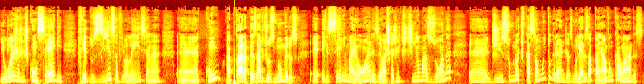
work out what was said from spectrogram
E hoje a gente consegue reduzir essa violência, né? É, com, claro, apesar de os números é, eles serem maiores, eu acho que a gente tinha uma zona é, de subnotificação muito grande. As mulheres apanhavam caladas.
